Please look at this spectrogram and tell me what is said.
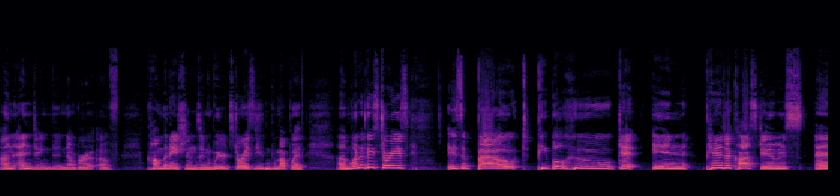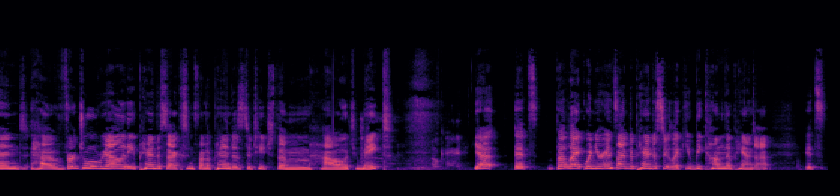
unending the number of combinations and weird stories that you can come up with. Um, one of these stories is about people who get in panda costumes and have virtual reality panda sex in front of pandas to teach them how to mate. Okay. Yeah, it's but like when you're inside the panda suit, like you become the panda it's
